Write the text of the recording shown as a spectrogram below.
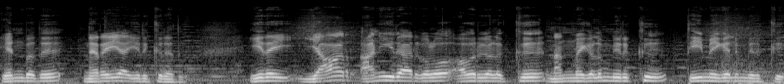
என்பது நிறைய இருக்கிறது. இதை யார் அணிகிறார்களோ அவர்களுக்கு நன்மைகளும் இருக்கு தீமைகளும் இருக்கு.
